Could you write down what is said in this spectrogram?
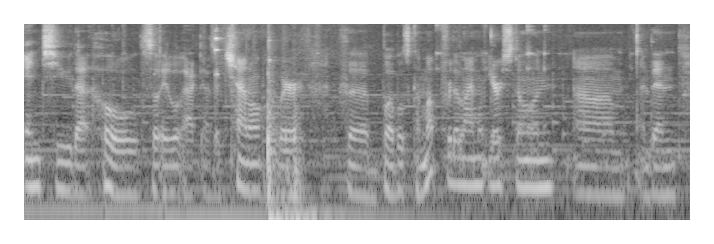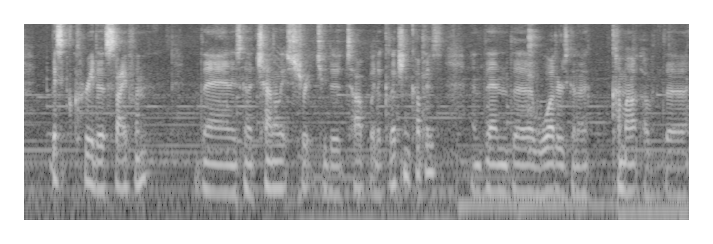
into that hole so it will act as a channel where the bubbles come up for the lime air stone um, and then basically create a siphon then it's going to channel it straight to the top where the collection cup is and then the water is going to come out of the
